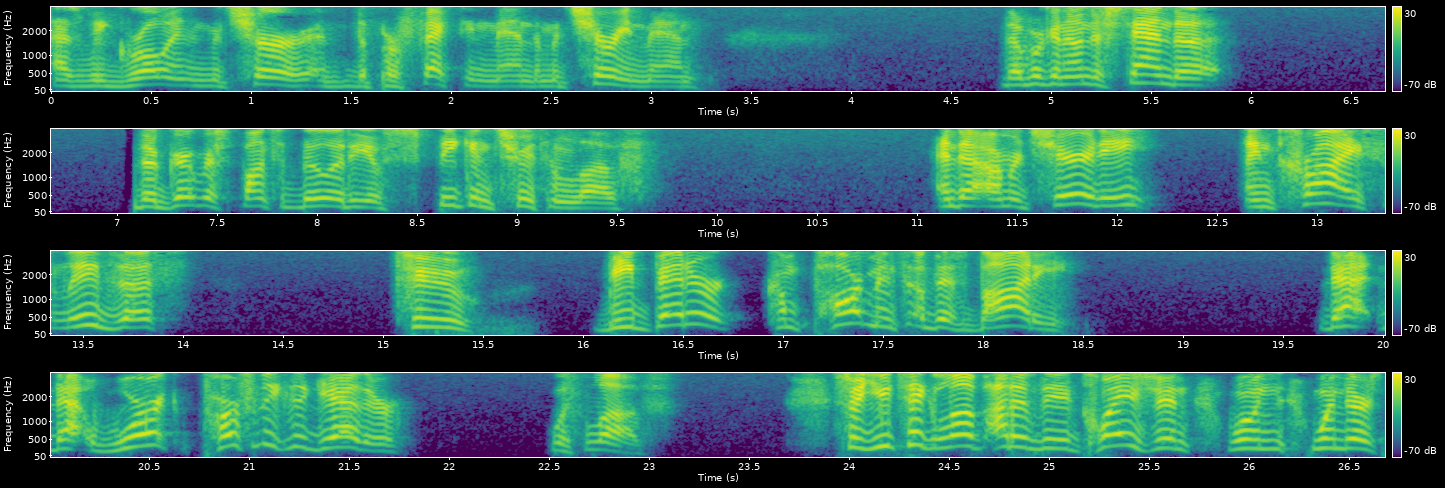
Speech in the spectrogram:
as we grow and mature and the perfecting man, the maturing man, that we're going to understand the, the great responsibility of speaking truth in love. And that our maturity in Christ leads us to be better compartments of this body that, that work perfectly together with love. So you take love out of the equation when, when there's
